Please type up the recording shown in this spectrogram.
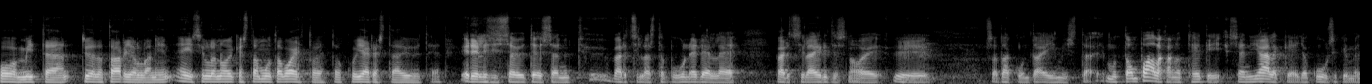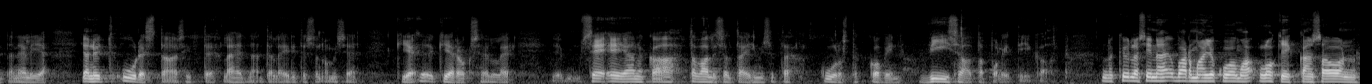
ole mitään työtä tarjolla, niin ei silloin oikeastaan muuta vaihtoehtoa kuin järjestää YT. Edellisissä YTissä nyt Wärtsilästä puhun edelleen. Wärtsilä irtisanoi satakunta ihmistä, mutta on palkannut heti sen jälkeen jo 64 ja nyt uudestaan sitten lähdetään tällä irtisanomiseen kierrokselle. Se ei ainakaan tavalliselta ihmiseltä kuulosta kovin viisaalta politiikalta. No kyllä siinä varmaan joku oma logiikkansa on.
